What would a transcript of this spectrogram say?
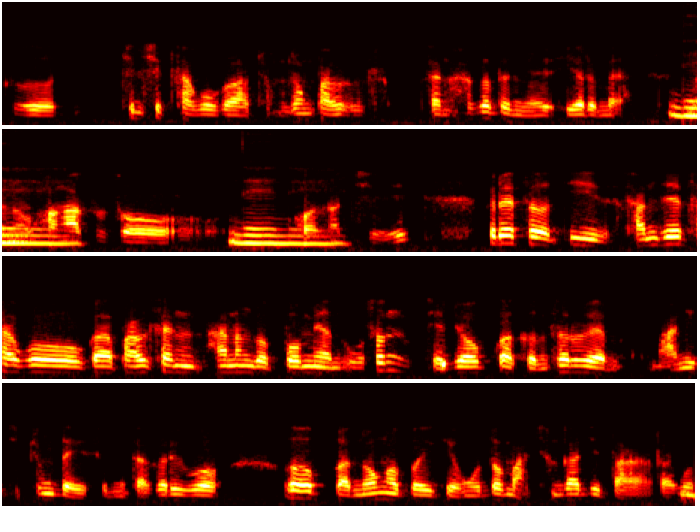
그 질식 사고가 종종 발생하거든요. 여름에 네. 황화수소와 네, 네. 같이. 그래서 이 산재 사고가 발생하는 것 보면 우선 제조업과 건설업에 많이 집중되어 있습니다. 그리고 어업과 농업의 경우도 마찬가지다라고 음.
